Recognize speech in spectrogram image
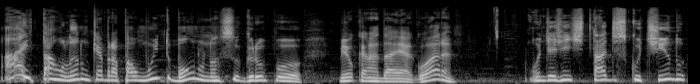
Ah, e tá rolando um quebra-pau muito bom no nosso grupo Meu Canadá é Agora, onde a gente está discutindo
